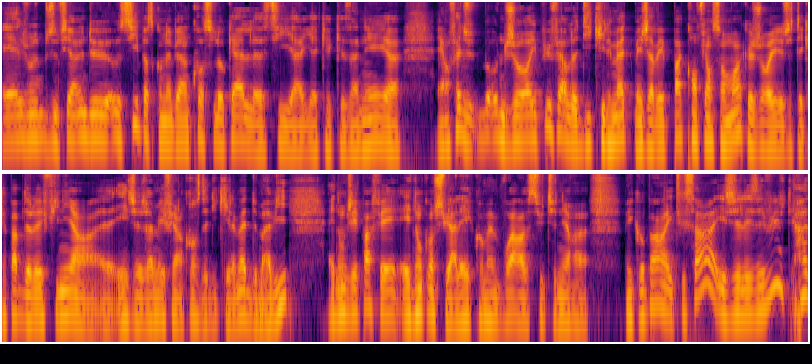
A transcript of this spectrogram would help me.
Et je, me souviens de, aussi parce qu'on avait un course local euh, il y a, il y a quelques années. Euh, et en fait, j'aurais pu faire le 10 km, mais j'avais pas confiance en moi que j'aurais, j'étais capable de le finir. Euh, et j'ai jamais fait un course de 10 km de ma vie. Et donc j'ai pas fait. Et donc quand je suis allé quand même voir soutenir mes copains et tout ça, et je les ai vus. Ah,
